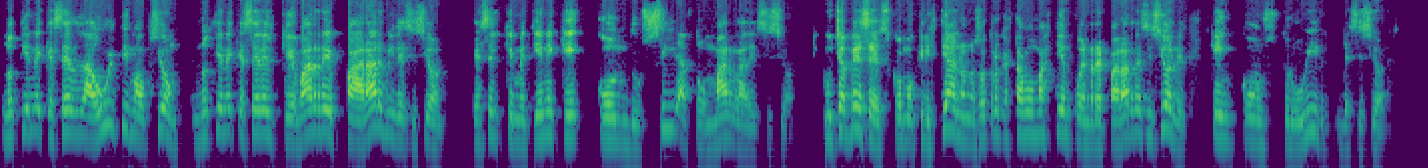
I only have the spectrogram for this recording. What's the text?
no tiene que ser la última opción, no tiene que ser el que va a reparar mi decisión, es el que me tiene que conducir a tomar la decisión. Muchas veces como cristianos, nosotros gastamos más tiempo en reparar decisiones que en construir decisiones.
